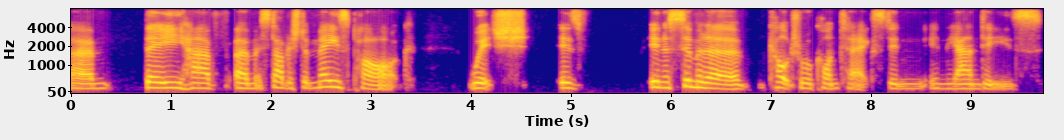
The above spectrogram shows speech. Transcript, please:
um, they have um, established a maize park which is in a similar cultural context in, in the Andes.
